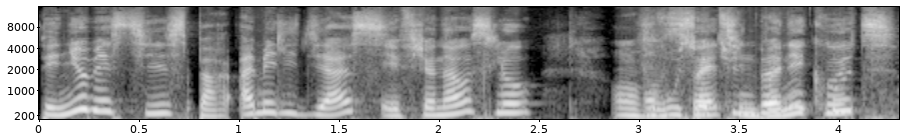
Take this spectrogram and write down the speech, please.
T'es New Besties par Amélie Dias et Fiona Oslo. On, vous, souhaite, une, bonne, écoute.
